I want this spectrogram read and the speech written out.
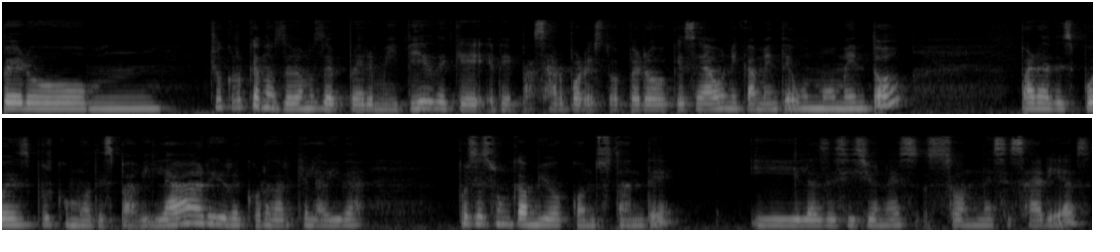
Pero mm, yo creo que nos debemos de permitir de, que, de pasar por esto, pero que sea únicamente un momento para después pues como despabilar y recordar que la vida pues es un cambio constante y las decisiones son necesarias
